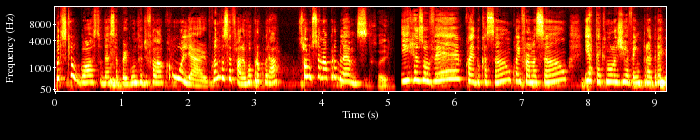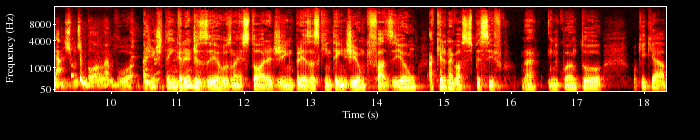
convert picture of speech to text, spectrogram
Por isso que eu gosto dessa pergunta de falar qual o olhar. Quando você fala, eu vou procurar solucionar problemas. Isso aí. E resolver com a educação, com a informação, e a tecnologia vem para agregar. Show de bola. Boa. A gente tem grandes erros na história de empresas que entendiam que faziam aquele negócio específico, né? Enquanto o que, que é a,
